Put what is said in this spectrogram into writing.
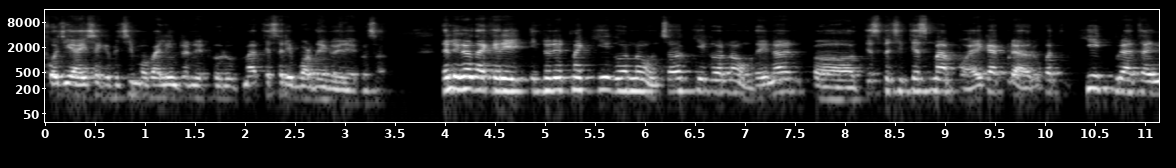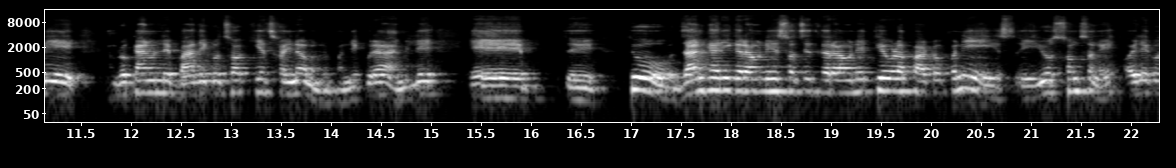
फोजी आइसकेपछि मोबाइल इन्टरनेटको रूपमा त्यसरी बढ्दै गइरहेको छ। त्यसले गर्दाखेरि इन्टरनेटमा के गर्न हुन्छ के गर्न हुँदैन त्यसपछि त्यसमा भएका कुराहरू कति के कुरा चाहिँ नि हाम्रो कानुनले बाँधेको छ के छैन भनेर भन्ने कुरा हामीले त्यो जानकारी गराउने सचेत गराउने त्यो एउटा पाटो पनि यो सँगसँगै अहिलेको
